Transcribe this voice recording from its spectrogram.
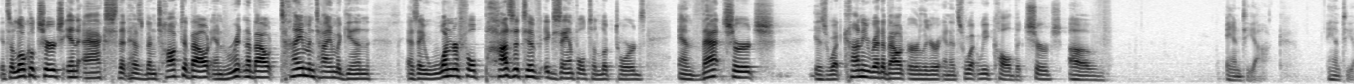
It's a local church in Acts that has been talked about and written about time and time again as a wonderful, positive example to look towards. And that church is what Connie read about earlier, and it's what we call the Church of Antioch. Antioch.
